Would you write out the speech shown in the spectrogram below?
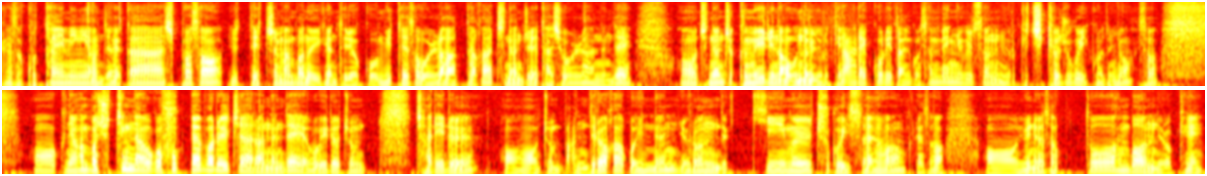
그래서 그 타이밍이 언제일까 싶어서 이때쯤 한번 의견 드렸고 밑에서 올라왔다가 지난주에 다시 올라왔는데 어, 지난주 금요일이나 오늘 이렇게 아래 꼬리 달고 306일선을 이렇게 지켜주고 있거든요. 그래서 어, 그냥 한번 슈팅 나오고 훅 빼버릴 줄 알았는데 오히려 좀 자리를 어, 좀 만들어가고 있는 이런 느낌을 주고 있어요. 그래서 어, 이 녀석도 한번 이렇게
